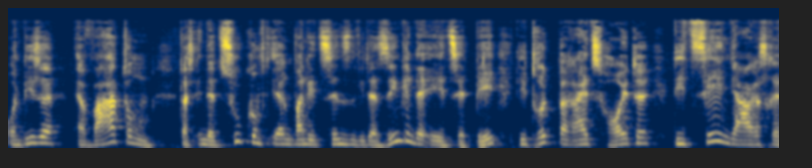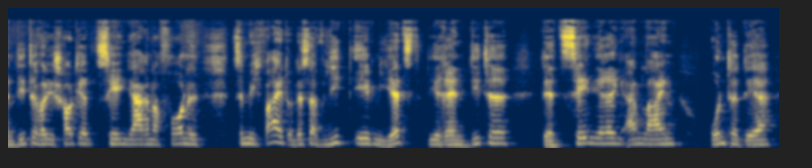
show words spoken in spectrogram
Und diese Erwartung, dass in der Zukunft irgendwann die Zinsen wieder sinken der EZB, die drückt bereits heute die 10-Jahres-Rendite, weil die schaut ja zehn Jahre nach vorne ziemlich weit. Und deshalb liegt eben jetzt die Rendite der zehnjährigen Anleihen unter der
